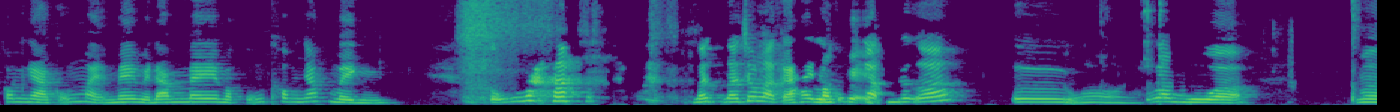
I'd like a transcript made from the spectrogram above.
con gà cũng mải mê về đam mê mà cũng không nhắc mình. Cũng nói, nói chung là cả hai đứa cũng bận nữa. Ừ Đúng rồi. cũng là mùa mà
